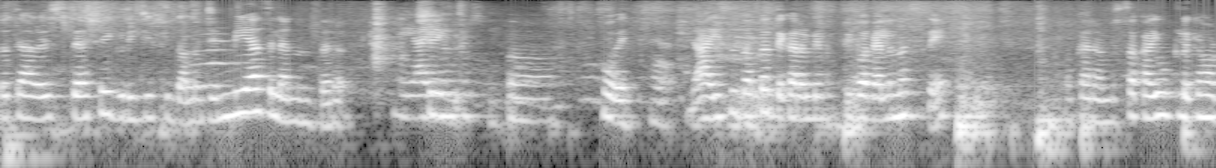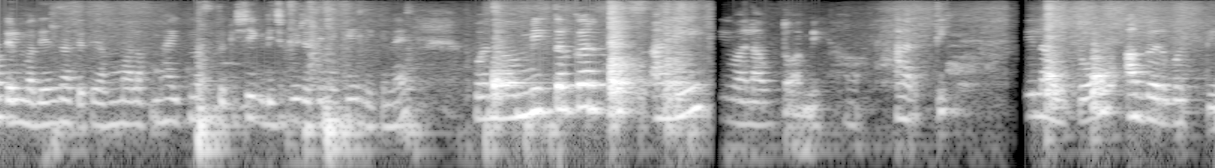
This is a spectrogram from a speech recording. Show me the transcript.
तर त्यावेळेस त्या शेगडीची सुद्धा म्हणजे मी असल्यानंतर होय. आई सुद्धा करते कारण मी ती बघायला नसते. कारण सकाळी उठलं की हॉटेलमध्ये जाते ते मला माहीत नसतं की शेगडीची पूजा तिने केली की नाही. पण मी तर करतेच आणि दिवा लावतो आम्ही हां आरती. लावतो अगरबत्ती.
